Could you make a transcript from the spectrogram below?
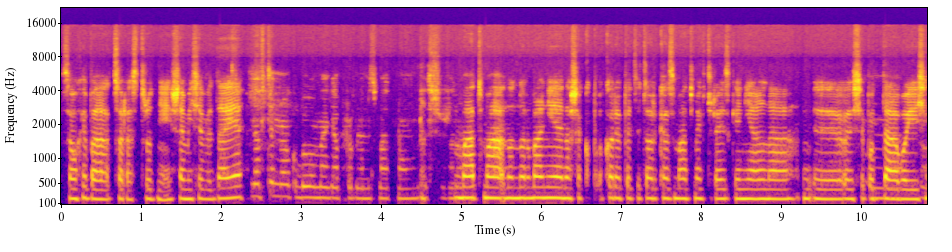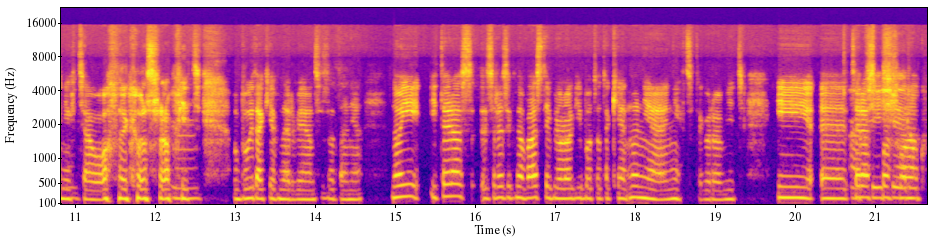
są chyba coraz trudniejsze, mi się wydaje. No w tym roku był mega problem z matmą rozszerzoną. Matma, no normalnie nasza ko- korepetytorka z matmy, która jest genialna, yy, się poddała, bo jej się nie Mm. chciało tego zrobić, Mm. bo były takie wnerwiające zadania. No i, i teraz zrezygnowała z tej biologii, bo to takie, no nie, nie chcę tego robić. I yy, A, teraz czyli poszła... rok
